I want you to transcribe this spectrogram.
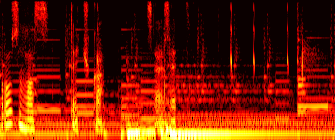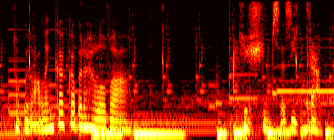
rozhlas.cz To byla Lenka Kabrhelová. Těším se zítra.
